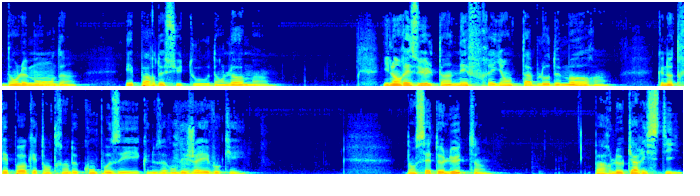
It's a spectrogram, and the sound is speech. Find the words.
dans le monde et par-dessus tout dans l'homme. Il en résulte un effrayant tableau de mort que notre époque est en train de composer et que nous avons déjà évoqué. Dans cette lutte, par l'Eucharistie,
